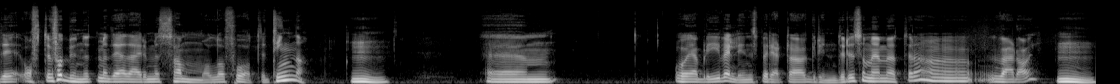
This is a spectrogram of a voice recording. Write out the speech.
det ofte forbundet med det der med samhold og få til ting, da. Mm. Um, og jeg blir veldig inspirert av gründere som jeg møter da, hver dag. Mm.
